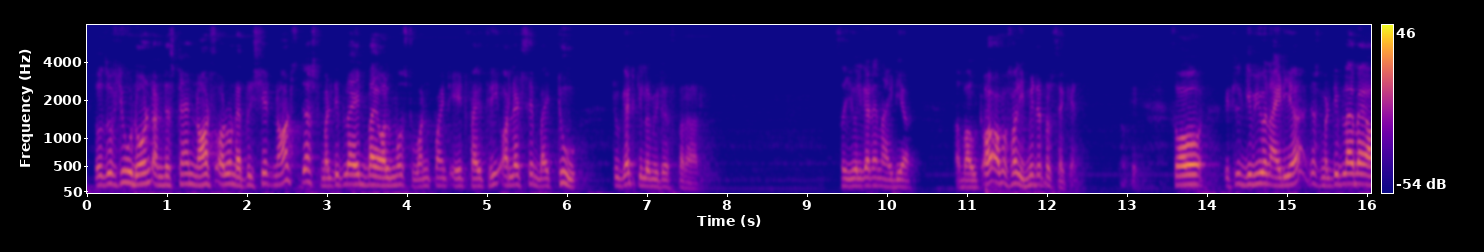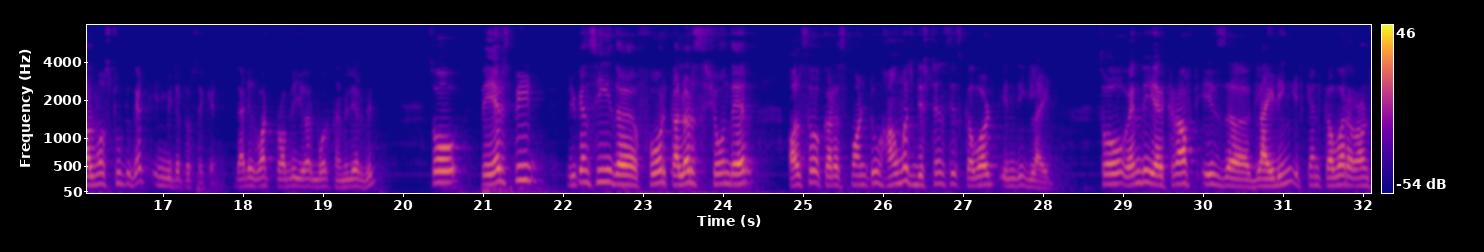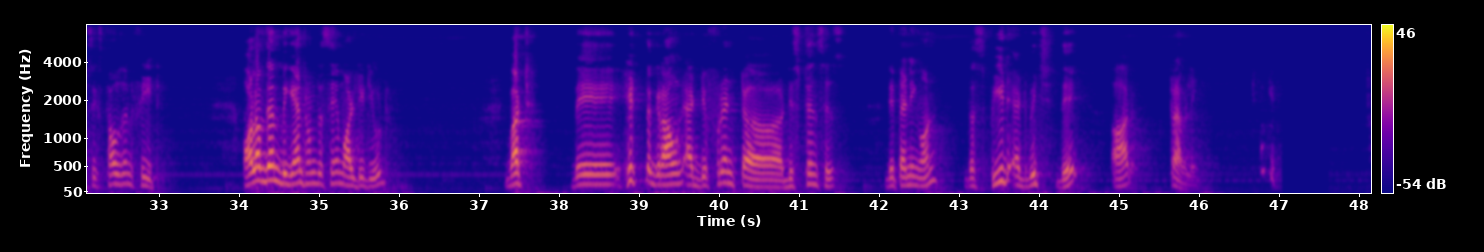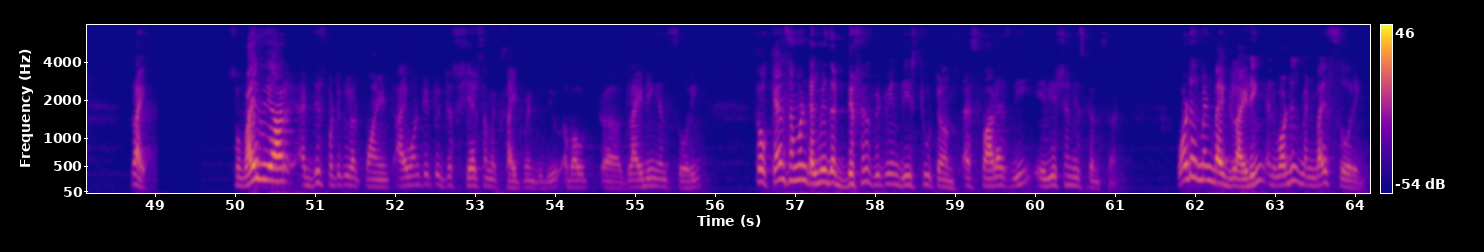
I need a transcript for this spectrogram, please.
Those of you who do not understand knots or do not appreciate knots just multiply it by almost 1.853 or let us say by 2 to get kilometers per hour. So you will get an idea about or, or sorry meter per second okay. So it will give you an idea just multiply by almost 2 to get in meter per second that is what probably you are more familiar with. So the airspeed you can see the 4 colors shown there also correspond to how much distance is covered in the glide. So when the aircraft is uh, gliding it can cover around 6000 feet. All of them began from the same altitude but they hit the ground at different uh, distances depending on the speed at which they are traveling. Okay. Right. So while we are at this particular point i wanted to just share some excitement with you about uh, gliding and soaring. So can someone tell me the difference between these two terms as far as the aviation is concerned? What is meant by gliding and what is meant by soaring?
